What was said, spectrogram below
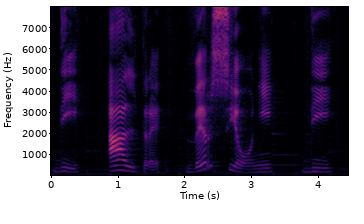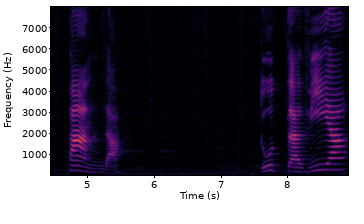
di altre versioni di Panda. Tuttavia,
